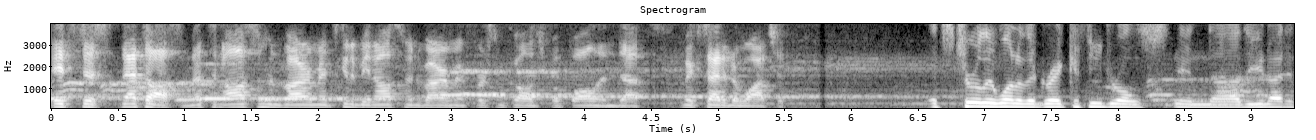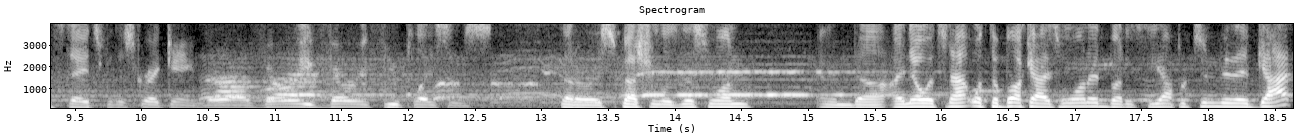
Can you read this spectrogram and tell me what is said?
it's just that's awesome. That's an awesome environment. It's going to be an awesome environment for some college football, and uh, I'm excited to watch it. It's truly one of the great cathedrals in uh, the United States for this great game. There are very, very few places that are as special as this one and uh, I know it's not what the Buckeyes wanted, but it's the opportunity they've got.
